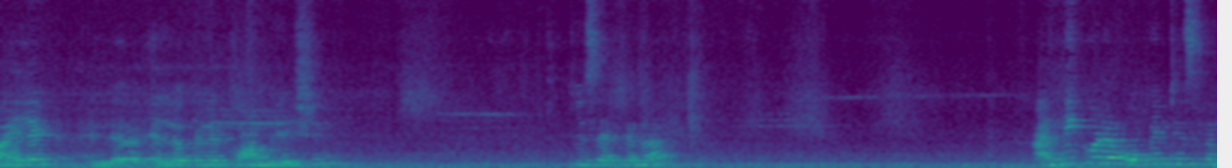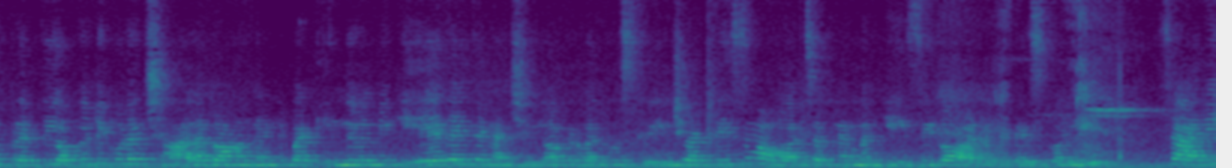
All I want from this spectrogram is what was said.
Violet and yellow colour combination. చూసారు కదా? అన్నీ కూడా ఓపెన్ చేసిన ప్రతి ఒక్కటి కూడా చాలా బాగుందండి. బట్ ఇందులో మీకు ఏదైతే నచ్చిందో అక్కడి వరకు స్క్రీన్ షాట్ తీసి మా వాట్సాప్ నెంబర్కి ఈజీగా ఆర్డర్ పెట్టేసుకోండి. శారీ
